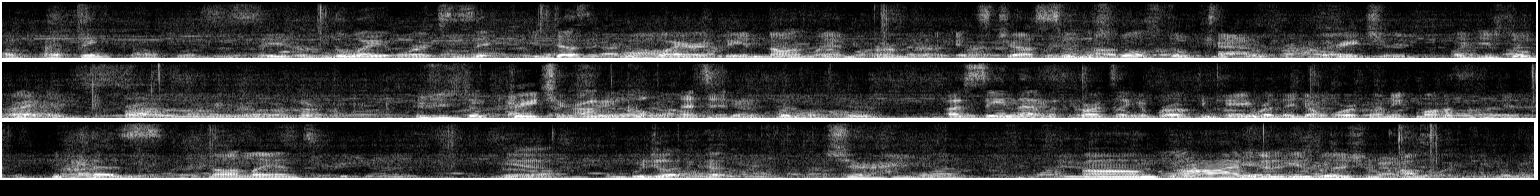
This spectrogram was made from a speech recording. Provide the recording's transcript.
I think the way it works is it, it doesn't require it be a non-land permanent. It's just So the a spell's still cast. creature. Like you still Because you still Creature. Okay, cool. That's it. I've seen that with cards like Abrupt Decay where they don't work on Ink Moth because non-land. Yeah. Would you like to cut? Sure. Um, I'm gonna imposition Conway.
